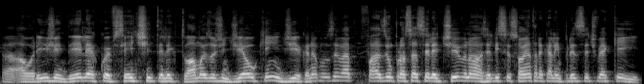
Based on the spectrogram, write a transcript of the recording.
A, a, origem dele é coeficiente intelectual, mas hoje em dia é o quem indica, né? Você vai fazer um processo seletivo, não, ali você só entra naquela empresa se tiver QI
